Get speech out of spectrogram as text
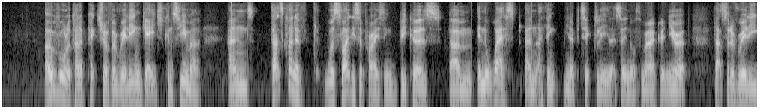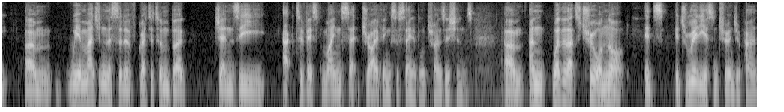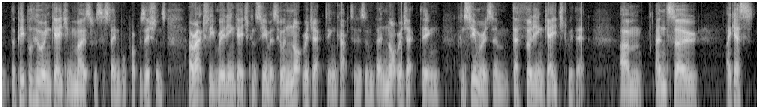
overall a kind of picture of a really engaged consumer, and that's kind of was slightly surprising because um, in the West and I think you know particularly let's say North America and Europe, that sort of really um, we imagine the sort of Greta Thunberg Gen Z activist mindset driving sustainable transitions. Um, and whether that's true or not, it's it's really isn't true in Japan. The people who are engaging most with sustainable propositions are actually really engaged consumers who are not rejecting capitalism. They're not rejecting consumerism. They're fully engaged with it. Um, and so, I guess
